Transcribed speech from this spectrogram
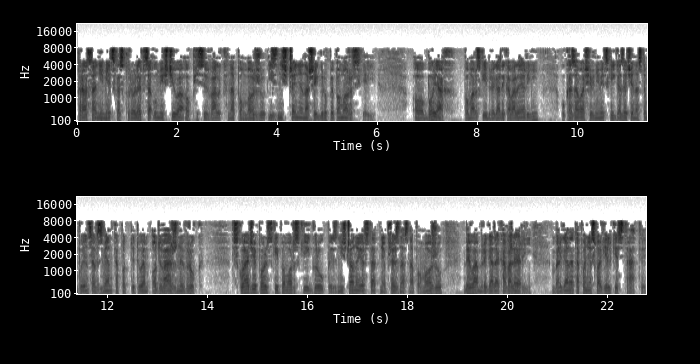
Prasa niemiecka z Królewca umieściła opisy walk na Pomorzu i zniszczenia naszej grupy pomorskiej. O bojach Pomorskiej Brygady Kawalerii ukazała się w niemieckiej gazecie następująca wzmianka pod tytułem Odważny wróg. W składzie polskiej pomorskiej grupy, zniszczonej ostatnio przez nas na Pomorzu, była Brygada Kawalerii. Brygada ta poniosła wielkie straty.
